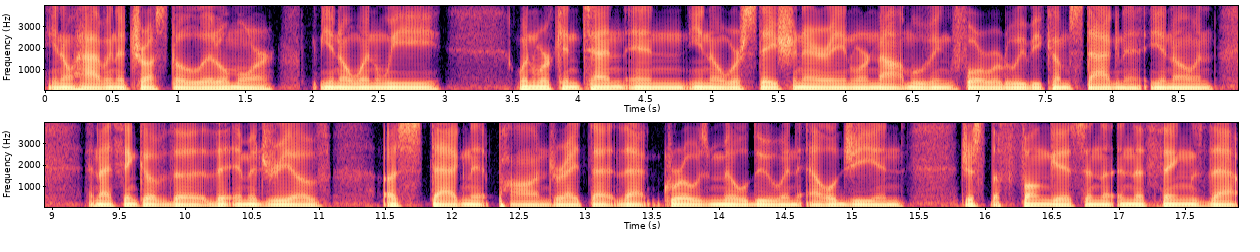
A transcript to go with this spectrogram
you know, having to trust a little more. You know, when we when we're content and, you know, we're stationary and we're not moving forward, we become stagnant, you know, and and I think of the the imagery of a stagnant pond, right? That that grows mildew and algae and just the fungus and the and the things that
